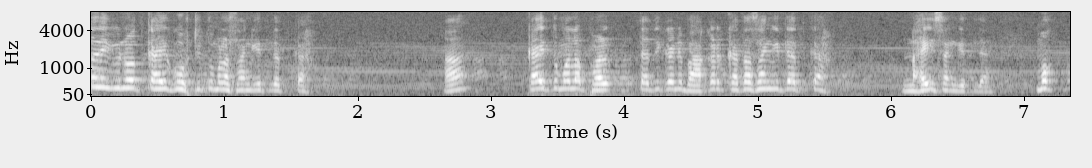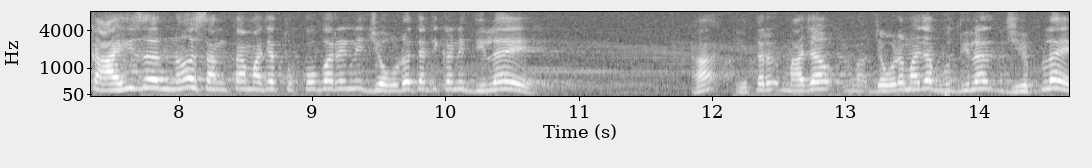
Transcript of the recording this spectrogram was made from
तरी विनोद काही गोष्टी तुम्हाला सांगितल्यात का? हा? काही तुम्हाला फळ त्या ठिकाणी भाकड कथा सांगितल्यात का? नाही सांगितल्या. मग काही जर न सांगता माझ्या तुकोबाऱ्यांनी जेवढं त्या ठिकाणी दिलंय हा हे तर माझ्या जेवढं माझ्या बुद्धीला झेपलंय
